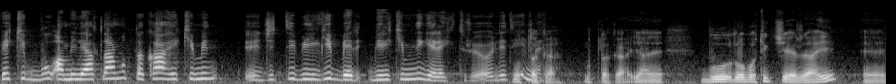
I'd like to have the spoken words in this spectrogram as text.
Peki bu ameliyatlar mutlaka hekimin e, ciddi bilgi birikimini gerektiriyor öyle değil mutlaka, mi? mutlaka. Yani bu robotik cerrahi e,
